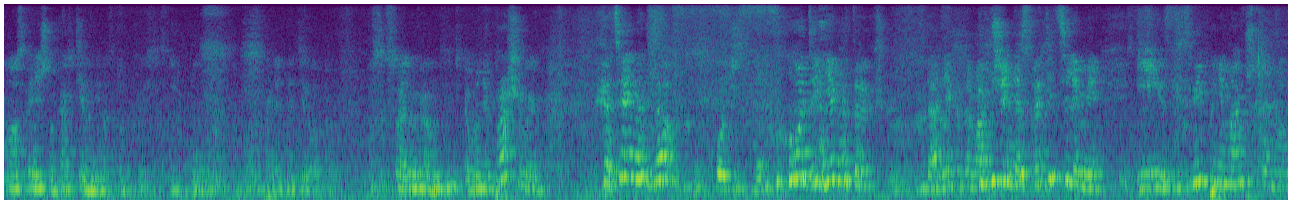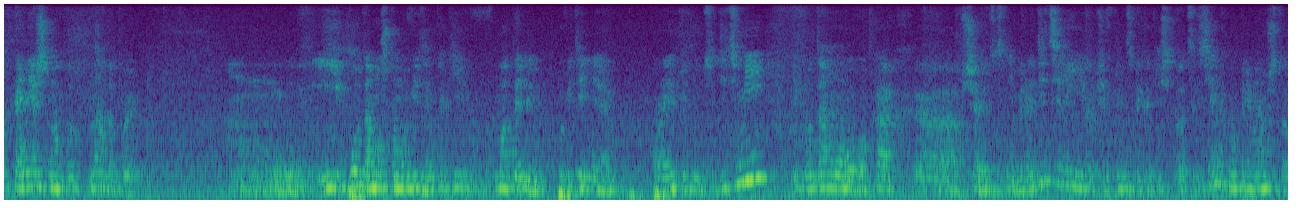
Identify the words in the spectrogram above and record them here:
у нас, конечно, картина не настолько, естественно, полная. Понятное дело, там, по сексуальной грамоте никого не опрашиваем. Хотя иногда хочется, в ходе некоторых, да, некоторого общения с родителями и с детьми понимаем, что вот, конечно, вот надо бы. И потому что мы видим, какие модели поведения проигрываются детьми, и по тому, как э, общаются с ними родители, и вообще, в принципе, какие ситуации в семьях, мы понимаем, что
